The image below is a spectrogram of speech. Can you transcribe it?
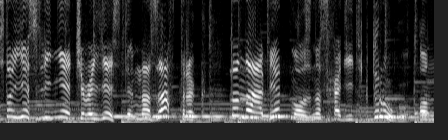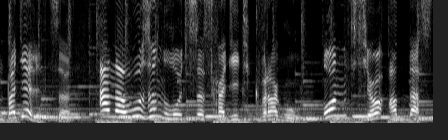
что если нечего есть на завтрак, то на обед можно сходить к другу, он поделится, а на ужин лучше сходить к врагу, он все отдаст.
